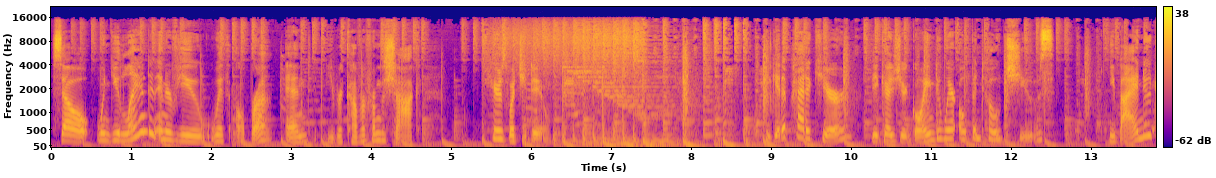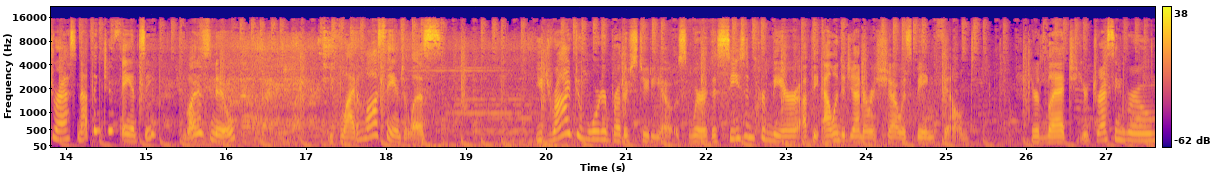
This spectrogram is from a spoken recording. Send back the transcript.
So when you land an interview with Oprah and you recover from the shock, here's what you do you get a pedicure because you're going to wear open toed shoes. You buy a new dress, nothing too fancy, but it's new. You fly to Los Angeles. You drive to Warner Brothers Studios, where the season premiere of The Ellen DeGeneres Show is being filmed. You're led to your dressing room,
